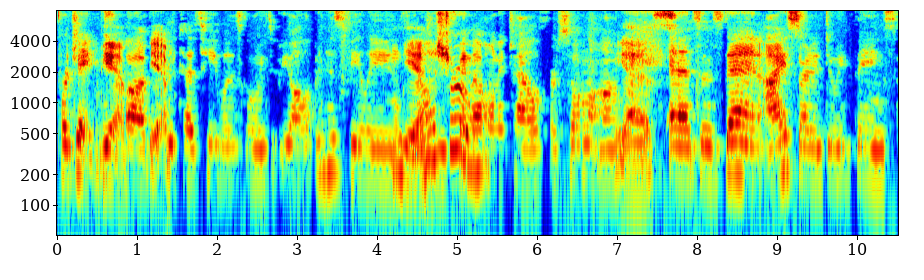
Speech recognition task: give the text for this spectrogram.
for James. Yeah, um, yeah. Because he was going to be all up in his feelings. Yeah, that's he's true. been the only child for so long. Yes. And since then, I started doing things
